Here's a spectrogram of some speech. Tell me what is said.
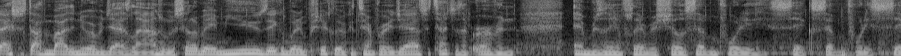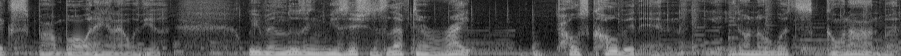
Thanks for stopping by the New Urban Jazz Lounge. We celebrate music, but in particular contemporary jazz with touches of urban and Brazilian flavors. Show 746, 746. Bob Baldwin hanging out with you. We've been losing musicians left and right post COVID, and you don't know what's going on, but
